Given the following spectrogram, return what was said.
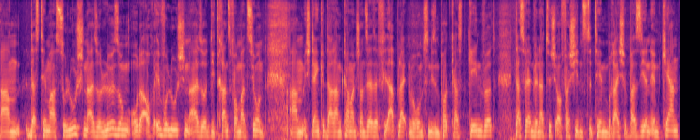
ähm, das Thema Solution, also Lösung oder auch Evolution, also die Transformation. Ähm, ich denke, daran kann man schon sehr, sehr viel ableiten, worum es in diesem Podcast gehen wird. Das werden wir natürlich auf verschiedenste Themenbereiche basieren. Im Kern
